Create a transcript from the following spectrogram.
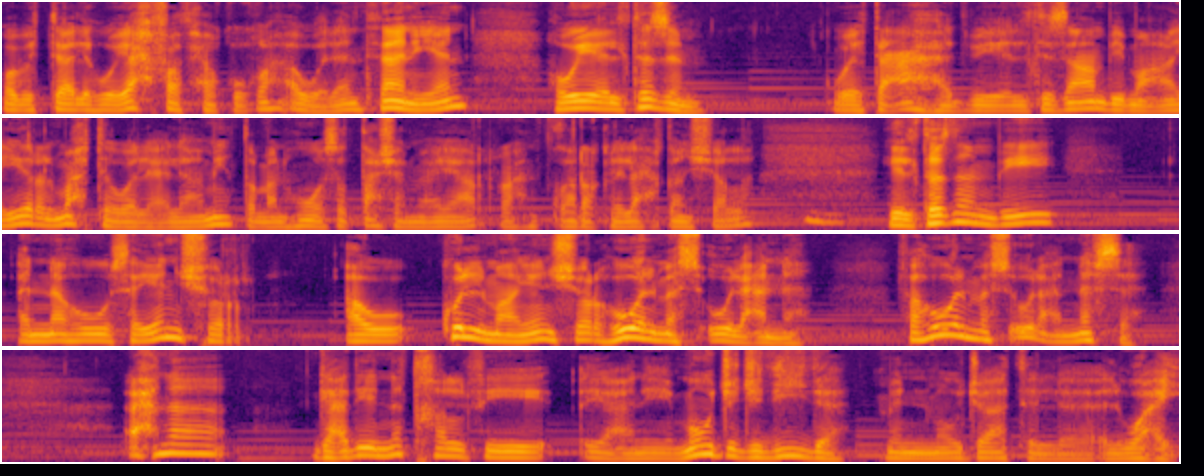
وبالتالي هو يحفظ حقوقه اولا. ثانيا هو يلتزم ويتعهد بالالتزام بمعايير المحتوى الإعلامي. طبعا هو 16 معيار راح نتطرق لاحقا إن شاء الله. يلتزم بأنه سينشر أو كل ما ينشر هو المسؤول عنه فهو المسؤول عن نفسه. إحنا قاعدين ندخل في يعني موجة جديدة من موجات الوعي.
